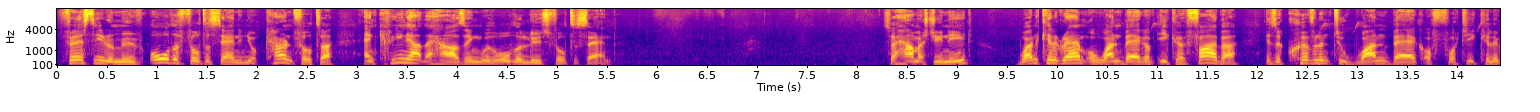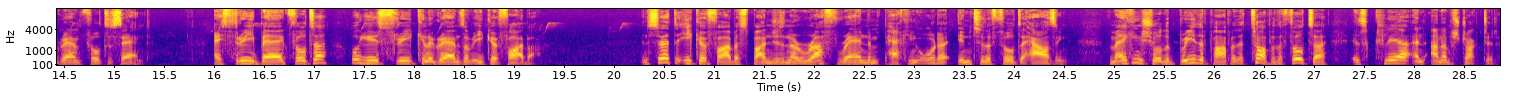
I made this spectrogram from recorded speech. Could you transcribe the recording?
Firstly, remove all the filter sand in your current filter and clean out the housing with all the loose filter sand. So how much do you need? One kilogram or one bag of eco-fiber is equivalent to one bag of 40 kilogram filter sand. A three bag filter will use three kilograms of eco-fiber. Insert the eco-fiber sponges in a rough random packing order into the filter housing, making sure the breather pipe at the top of the filter is clear and unobstructed.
